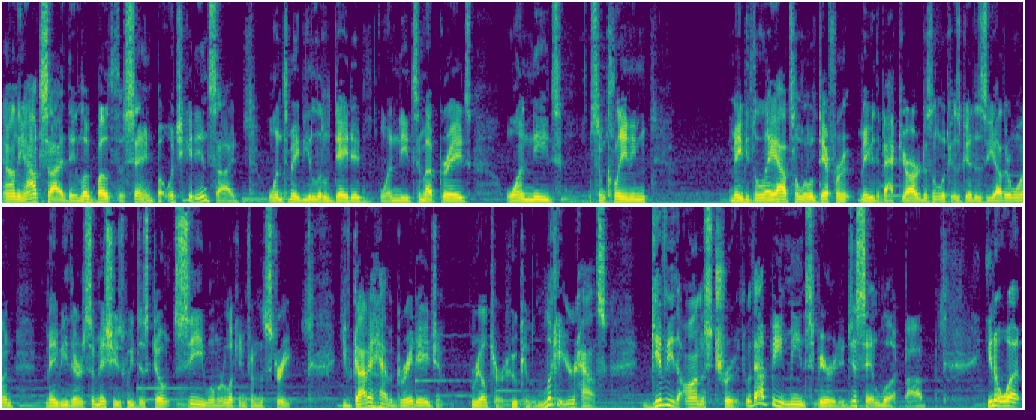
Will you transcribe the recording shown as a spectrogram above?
and on the outside they look both the same, but once you get inside, one's maybe a little dated, one needs some upgrades, one needs some cleaning Maybe the layout's a little different. Maybe the backyard doesn't look as good as the other one. Maybe there's some issues we just don't see when we're looking from the street. You've got to have a great agent, realtor, who can look at your house, give you the honest truth without being mean spirited. Just say, look, Bob, you know what?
